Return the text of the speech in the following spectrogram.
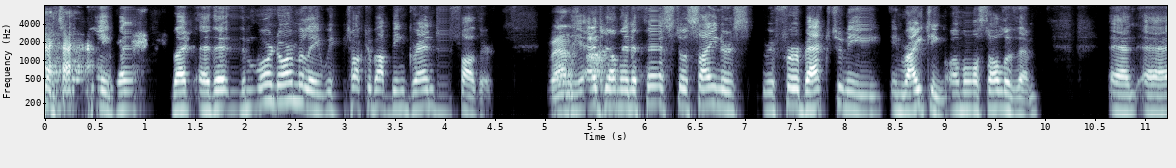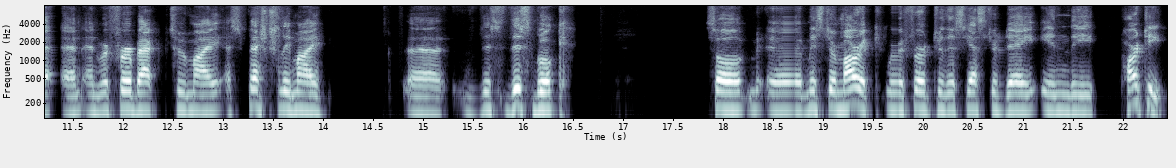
okay, but but uh, the, the more normally we talk about being grandfather. grandfather. The Agile Manifesto signers refer back to me in writing, almost all of them, and uh, and and refer back to my, especially my uh, this this book. So uh, Mr. Marek referred to this yesterday in the party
